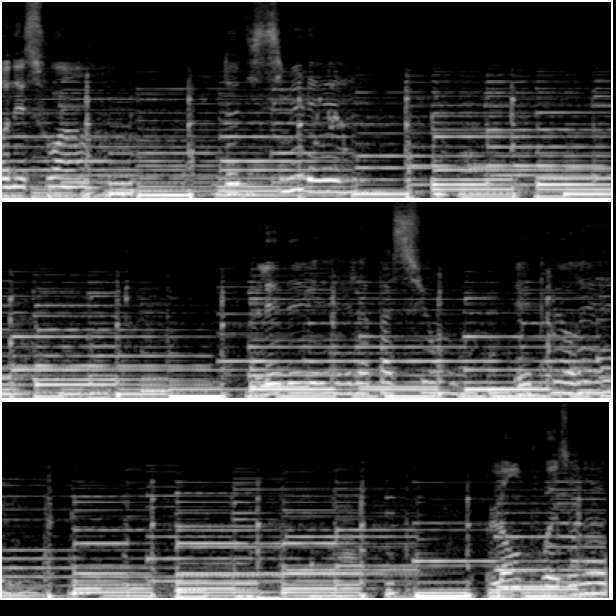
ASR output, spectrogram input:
prenez soin de dissimuler. Plaider la passion et pleurer. L'empoisonneuse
